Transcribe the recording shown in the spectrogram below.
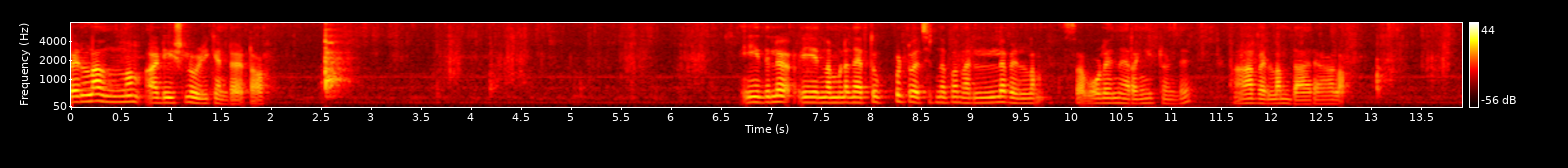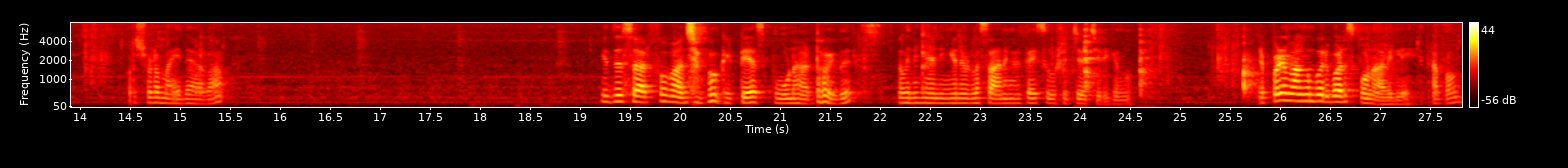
വെള്ളം ഒന്നും അഡീഷണൽ ഒഴിക്കണ്ട കേട്ടോ. ഇതിൽ ഈ നമ്മൾ നേരത്തെ ഉപ്പിട്ട് വെച്ചിരുന്നപ്പോൾ നല്ല വെള്ളം സവോളയിൽ നിന്ന് ഇറങ്ങിയിട്ടുണ്ട്. ആ വെള്ളം ധാരാളം. കുറച്ചുകൂടെ മൈദ ആവാം. ഇത് സർഫ് വാങ്ങിച്ചപ്പോൾ കിട്ടിയ സ്പൂണാട്ടോ ഇത്. അതിന് ഞാൻ ഇങ്ങനെയുള്ള സാധനങ്ങൾക്കായി സൂക്ഷിച്ച് വെച്ചിരിക്കുന്നു. എപ്പോഴും വാങ്ങുമ്പോൾ ഒരുപാട് സ്പൂൺ ആവില്ലേ? അപ്പം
